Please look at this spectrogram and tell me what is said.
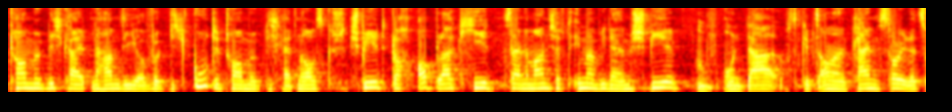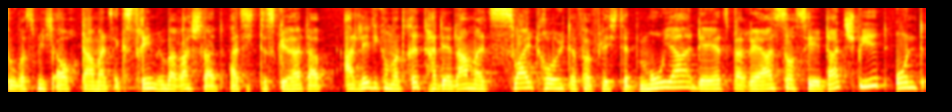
Tormöglichkeiten, haben sich auch wirklich gute Tormöglichkeiten rausgespielt. Doch Oblak hielt seine Mannschaft immer wieder im Spiel und da gibt es auch noch eine kleine Story dazu, was mich auch damals extrem überrascht hat, als ich das gehört habe. Atletico Madrid hat ja damals zwei Torhüter verpflichtet. Moya, der jetzt bei Real Sociedad spielt, Schmidt und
